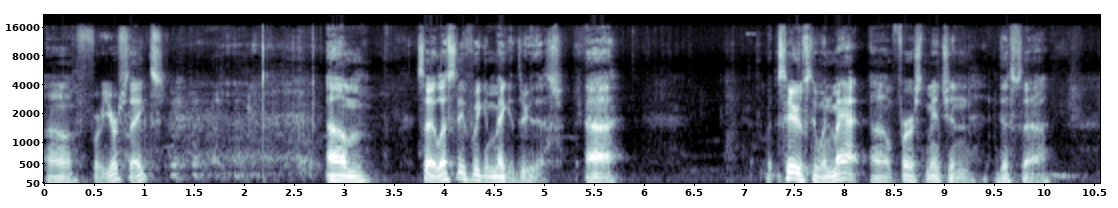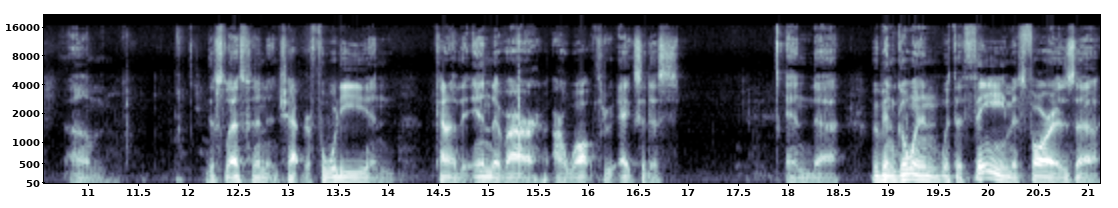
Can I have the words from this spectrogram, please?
uh, for your sakes. Um, so let's see if we can make it through this. Uh, but seriously, when Matt uh, first mentioned this uh, um, this lesson in chapter 40 and kind of the end of our, our walk through Exodus, and uh, we've been going with a theme as far as uh,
